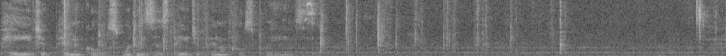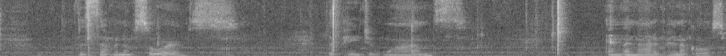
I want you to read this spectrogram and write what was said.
Page of Pentacles. What is this Page of Pentacles, please? The Seven of Swords, the Page of Wands, and the Nine of Pentacles.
